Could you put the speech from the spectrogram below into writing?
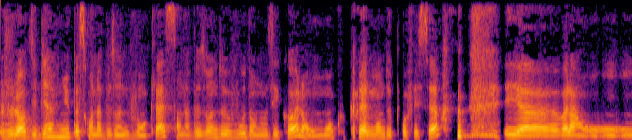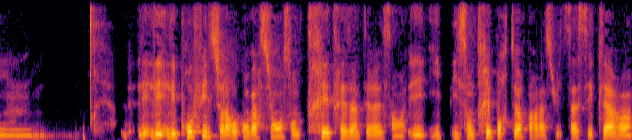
je leur dis bienvenue parce qu'on a besoin de vous en classe, on a besoin de vous dans nos écoles, on manque cruellement de professeurs. Et euh, voilà, on, les, profils sur la reconversion sont très, très intéressants et ils, sont très porteurs par la suite. Ça, c'est clair.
